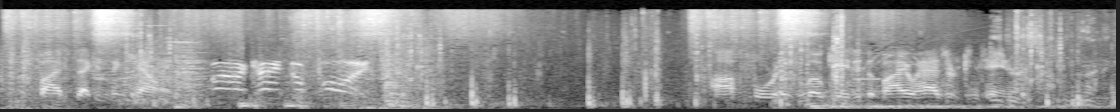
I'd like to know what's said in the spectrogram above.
5 seconds and counting. Barricade deployed. Op 4 has located the biohazard container. Something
